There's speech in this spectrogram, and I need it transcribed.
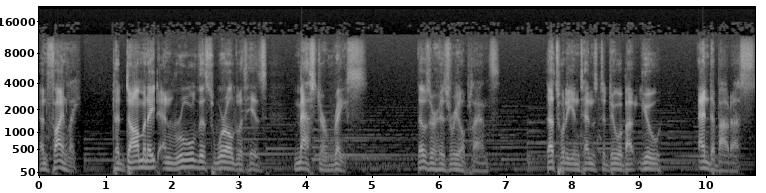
And finally, to dominate and rule this world with his master race. Those are his real plans. That's what he intends to do about you and about us.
